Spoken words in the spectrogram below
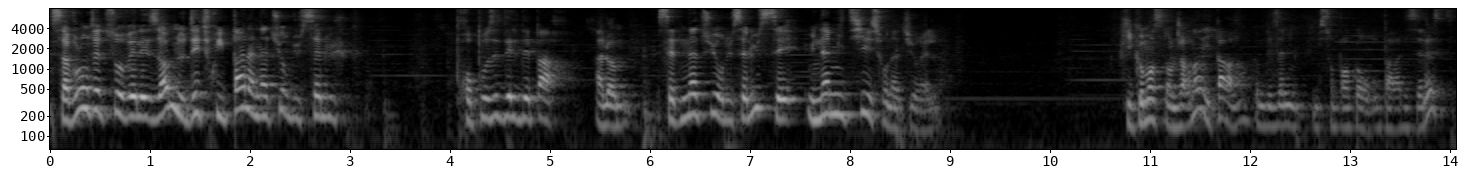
sa volonté de sauver les hommes ne détruit pas la nature du salut proposée dès le départ à l'homme. Cette nature du salut, c'est une amitié surnaturelle qui commence dans le jardin, ils parlent hein, comme des amis, ils ne sont pas encore au paradis céleste.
